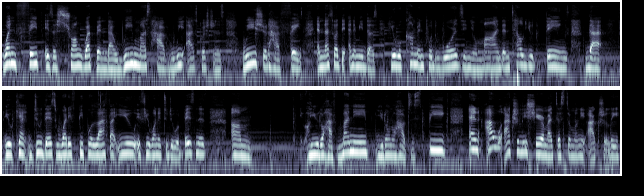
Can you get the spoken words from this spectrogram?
when faith is a strong weapon that we must have, we as Christians, we should have faith. And that's what the enemy does. He will come and put words in your mind and tell you things that you can't do this. What if people laugh at you if you wanted to do a business? Um, you don't have money, you don't know how to speak. And I will actually share my testimony actually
